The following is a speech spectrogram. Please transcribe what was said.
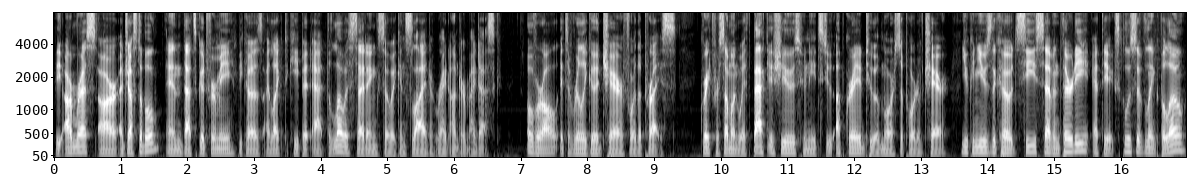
The armrests are adjustable, and that's good for me because I like to keep it at the lowest setting so it can slide right under my desk. Overall, it's a really good chair for the price. Great for someone with back issues who needs to upgrade to a more supportive chair. You can use the code C730 at the exclusive link below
